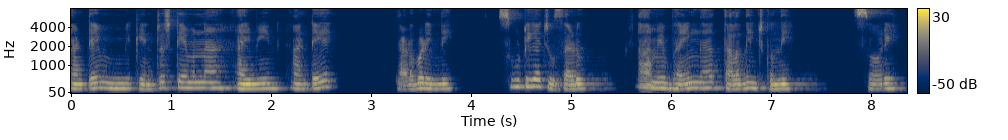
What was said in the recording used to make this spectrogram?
అంటే మీకు ఇంట్రెస్ట్ ఏమన్నా? ఐ మీన్ అంటే తడబడింది. సూటిగా చూశాడు. ఆమె భయంగా తలదించుకుంది సారీ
